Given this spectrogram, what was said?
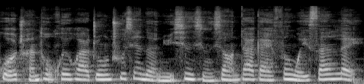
国传统绘画中出现的女性形象大概分为三类。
